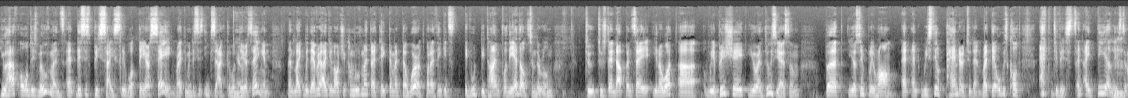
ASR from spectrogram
you have all these movements and this is precisely what they are saying, right? I mean, this is exactly what yeah. they are saying. And and like with every ideological movement, I take them at their word. But I think it's it would be time for the adults in the room to to stand up and say, you know what, uh, we appreciate your enthusiasm, but you're simply wrong. And and we still pander to them, right? They're always called activists and idealists. Mm.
